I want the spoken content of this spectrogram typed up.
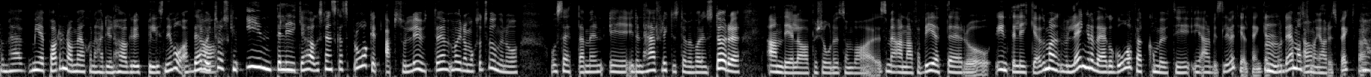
De här, merparten av de människorna hade ju en högre utbildningsnivå. Där var ju Ja. tröskeln inte lika hög. Svenska språket, absolut, det var ju de också tvungna att, att sätta, men i, i den här flyktingströmmen var det en större andel av personer som, var, som är analfabeter och inte lika, de har längre väg att gå för att komma ut i, i arbetslivet helt enkelt. Mm. Och det måste Ja. man ju ha respekt för.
